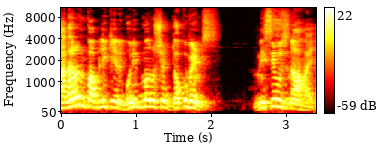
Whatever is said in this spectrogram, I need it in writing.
সাধারণ পাবলিকের গরিব মানুষের ডকুমেন্টস মিসইউজ না হয়।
